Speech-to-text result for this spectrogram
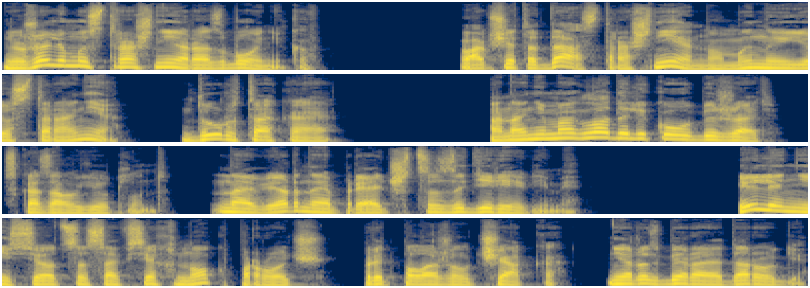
«Неужели мы страшнее разбойников?» «Вообще-то да, страшнее, но мы на ее стороне. Дур такая». «Она не могла далеко убежать», — сказал Ютланд. «Наверное, прячется за деревьями». «Или несется со всех ног прочь», — предположил Чакка, не разбирая дороги.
